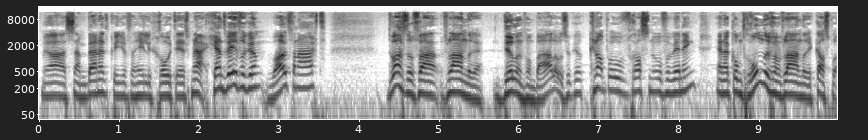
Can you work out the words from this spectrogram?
ja, Sam Bennett. Ik weet niet of dat een hele grote is. Maar ja, Gent-Wevelgem, Wout van Aert. Dwars door Vlaanderen, Dylan van Balen. was ook een heel knap over, verrassende overwinning. En dan komt Ronde van Vlaanderen, Casper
